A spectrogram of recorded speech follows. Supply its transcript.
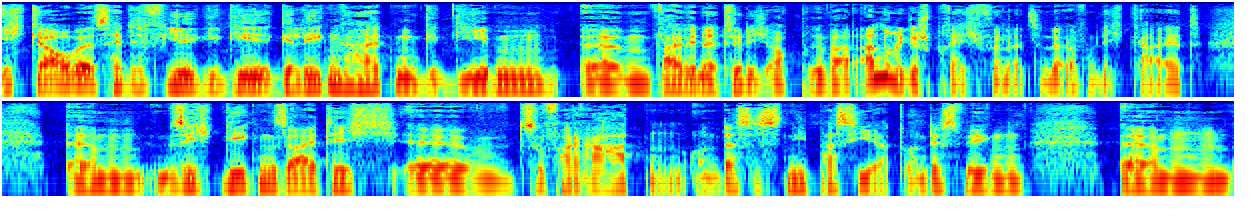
ich glaube, es hätte viele Ge Gelegenheiten gegeben, ähm, weil wir natürlich auch privat andere Gespräche führen als in der Öffentlichkeit, ähm, sich gegenseitig äh, zu verraten. Und das ist nie passiert. Und deswegen ähm,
